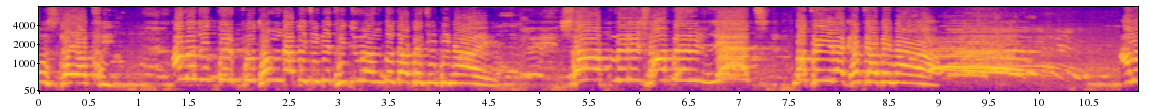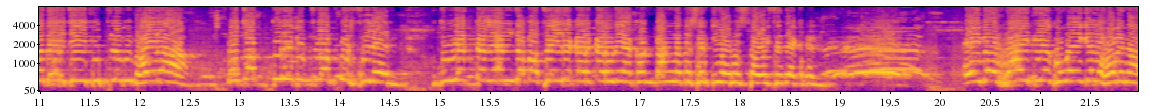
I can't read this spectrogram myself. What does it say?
অবস্থায় আছি। আমরা যুদ্ধের প্রথম দাবি জিতেছি, চূড়ান্ত দাবি জিতি নাই। সাপ মেরে সাপের লেজ বাঁচাই রাখা যাবে না। আমাদের যে বিপ্লবী ভাইরা পঁচাত্তরে বিপ্লব করছিলেন দুই একটা ল্যান্ডা বাঁচাই রাখার কারণে এখন বাংলাদেশের কি অবস্থা হয়েছে দেখেন। এইবার রায় দিয়ে ঘুমিয়ে গেলে হবে না।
